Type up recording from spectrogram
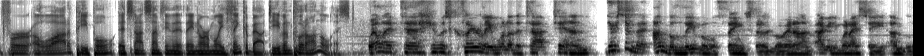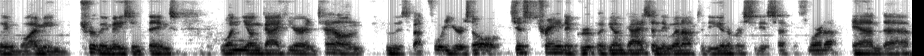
for a lot of people, it's not something that they normally think about to even put on the list. Well, it uh, it was clearly one of the top ten. There's some unbelievable things that are going on. I mean, when I say unbelievable, I mean truly amazing things. One young guy here in town who is about 40 years old, just trained a group of young guys and they went out to the University of Central Florida. And uh,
